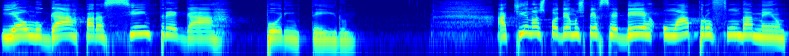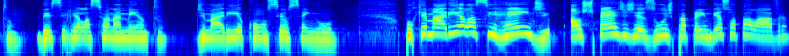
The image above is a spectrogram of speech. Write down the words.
E é o lugar para se entregar por inteiro. Aqui nós podemos perceber um aprofundamento desse relacionamento de Maria com o seu Senhor. Porque Maria ela se rende aos pés de Jesus para aprender sua palavra.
